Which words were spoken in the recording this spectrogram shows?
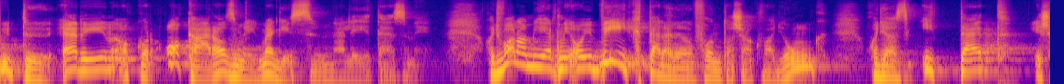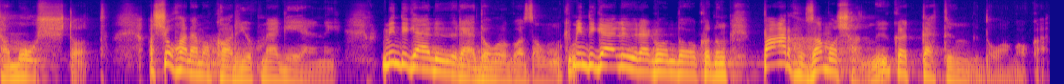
ütő erén, akkor akár az még meg is szűnne létezni. Hogy valamiért mi oly végtelenül fontosak vagyunk, hogy az ittet és a mostot. A soha nem akarjuk megélni. Mindig előre dolgozunk, mindig előre gondolkodunk, párhuzamosan működtetünk dolgokat.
